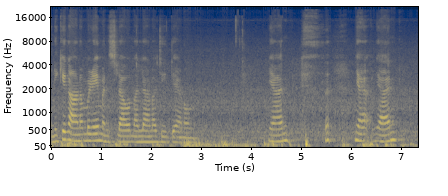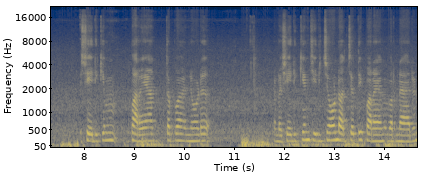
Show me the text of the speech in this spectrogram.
എനിക്ക് കാണുമ്പോഴേ മനസ്സിലാവും നല്ലതാണോ ചീത്തയാണോ ഞാൻ ഞാൻ ശരിക്കും പറയാത്തപ്പോൾ എന്നോട് കണ്ടോ ശരിക്കും ചിരിച്ചോണ്ട് ഒച്ചത്തിൽ പറയാമെന്ന് പറഞ്ഞ ആരൻ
